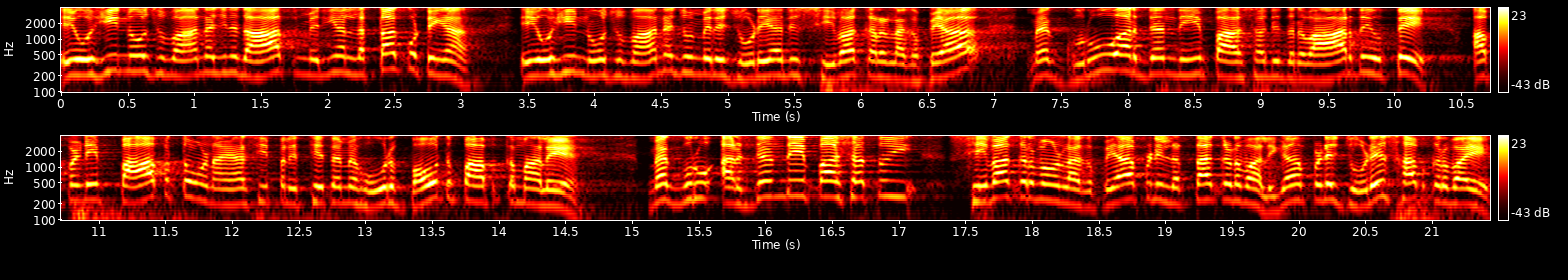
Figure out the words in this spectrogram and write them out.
ਇਹ ਉਹੀ ਨੌਜਵਾਨ ਹੈ ਜਿਹਨੇ ਰਾਤ ਮੇਰੀਆਂ ਲੱਤਾਂ ਘੁੱਟੀਆਂ। ਇਹ ਉਹੀ ਨੌਜਵਾਨ ਹੈ ਜੋ ਮੇਰੇ ਜੋੜਿਆਂ ਦੀ ਸੇਵਾ ਕਰਨ ਲੱਗ ਪਿਆ। ਮੈਂ ਗੁਰੂ ਅਰਜਨ ਦੇਵ ਪਾਤਸ਼ਾਹ ਦੇ ਦਰਬਾਰ ਦੇ ਉੱਤੇ ਆਪਣੇ ਪਾਪ ਧੋਣ ਆਇਆ ਸੀ, ਪਰ ਇੱਥੇ ਤਾਂ ਮੈਂ ਹੋਰ ਬਹੁਤ ਪਾਪ ਕਮਾ ਲਏ ਮੈਂ ਗੁਰੂ ਅਰਜਨ ਦੇਵ ਪਾਤਸ਼ਾਹ ਤੋਂ ਹੀ ਸੇਵਾ ਕਰਵਾਉਣ ਲੱਗ ਪਿਆ, ਆਪਣੀ ਲੱਤਾਂ ਕਢਵਾ ਲਈਆਂ, ਆਪਣੇ ਜੋੜੇ ਸਾਫ਼ ਕਰਵਾਏ।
